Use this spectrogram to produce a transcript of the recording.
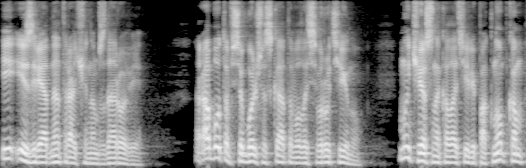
и изрядно траченном здоровье. Работа все больше скатывалась в рутину – мы честно колотили по кнопкам,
